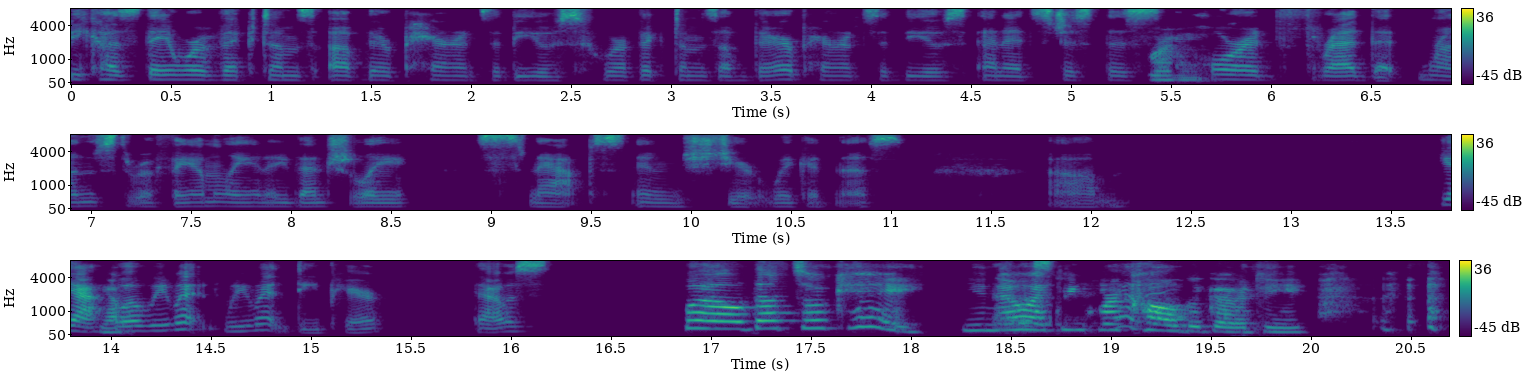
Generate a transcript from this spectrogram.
because they were victims of their parents' abuse, who are victims of their parents' abuse. And it's just this right. horrid thread that runs through a family and eventually snaps in sheer wickedness. Um, yeah, yep. well, we went we went deep here. That was well, that's okay. You know, was, I think we're yeah. called to go deep.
